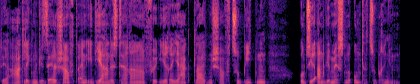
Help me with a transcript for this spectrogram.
der adligen Gesellschaft ein ideales Terrain für ihre Jagdleidenschaft zu bieten und sie angemessen unterzubringen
